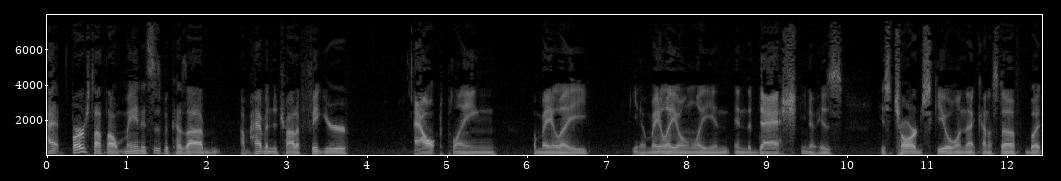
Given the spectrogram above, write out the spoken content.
at first I thought, man, this is because I'm I'm having to try to figure out playing a melee, you know, melee only, and and the dash, you know, his his charge skill and that kind of stuff. But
